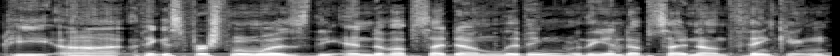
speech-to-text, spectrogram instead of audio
He, uh, I think his first one was The End of Upside Down Living or The End of Upside Down Thinking.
